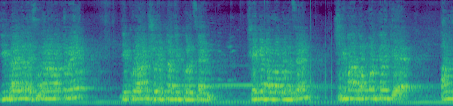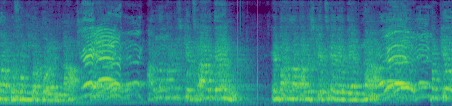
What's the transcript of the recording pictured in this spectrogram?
জিব্রাইল আলাইহিস সালামের মাধ্যমে যে কোরআন শরীফ নাযিল করেছেন সেখানে আল্লাহ বলেছেন, সীমা লঙ্ঘনকারীকে আল্লাহ পছন্দ করেন না। আল্লাহ মানুষকে ছাড় দেন, কিন্তু আল্লাহ মানুষকে ছেড়ে দেন না। কেউ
